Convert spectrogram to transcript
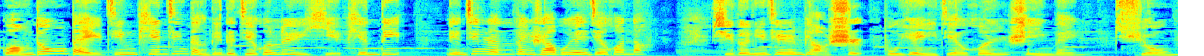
广东、北京、天津等地的结婚率也偏低。年轻人为啥不愿意结婚呢？许多年轻人表示不愿意结婚，是因为穷。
